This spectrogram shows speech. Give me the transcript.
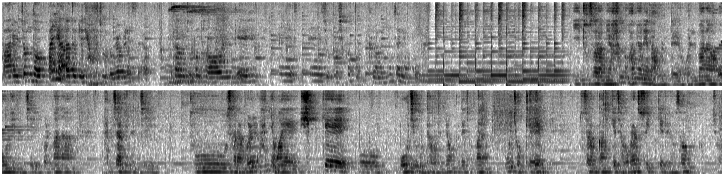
말을 좀 더 빨리 알아들으려고 좀 노력을 했어요. 부담을 조금 덜게 해, 해주고 싶었던 그런 현장이었고 사람이 한 화면에 나올 때 얼마나 어울리는지 얼마나 반짝이는지 두 사람을 한 영화에 쉽게 뭐 모으진 못하거든요. 근데 정말 운 좋게 두 사람과 함께 작업을 할 수 있게 되어서 저는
